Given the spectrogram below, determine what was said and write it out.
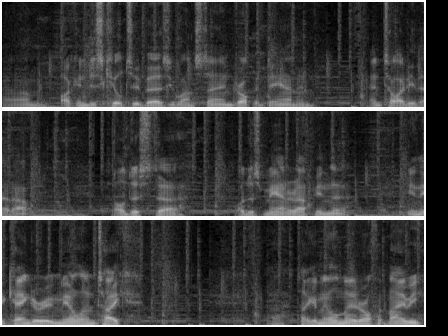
Um, I can just kill two birds with one stone, drop it down and, and tidy that up. So I'll just, uh, I'll just mount it up in the in the kangaroo mill and take uh, take a millimeter off it maybe.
